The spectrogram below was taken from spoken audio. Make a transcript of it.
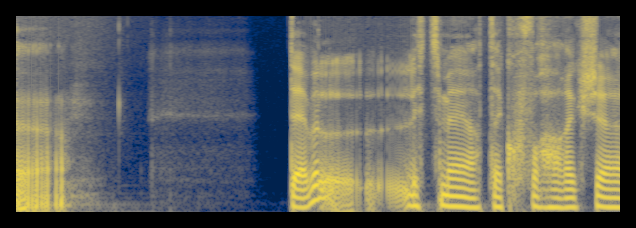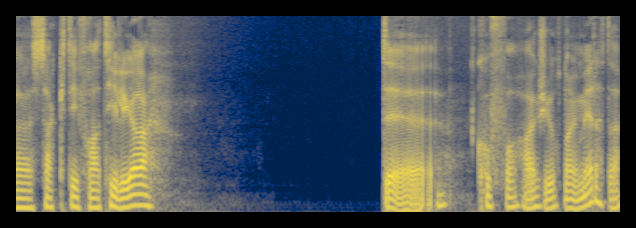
Uh, Det er vel litt med at hvorfor har jeg ikke sagt ifra tidligere? Det Hvorfor har jeg ikke gjort noe med dette?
